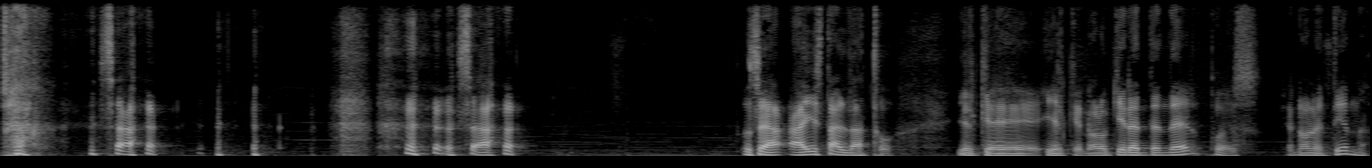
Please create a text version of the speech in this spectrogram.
O sea, o sea, ahí está el dato. Y el que, y el que no lo quiera entender, pues que no lo entienda.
